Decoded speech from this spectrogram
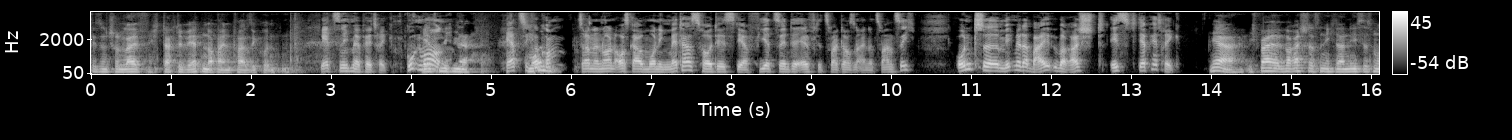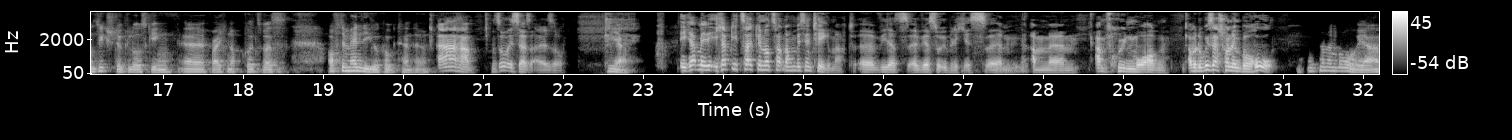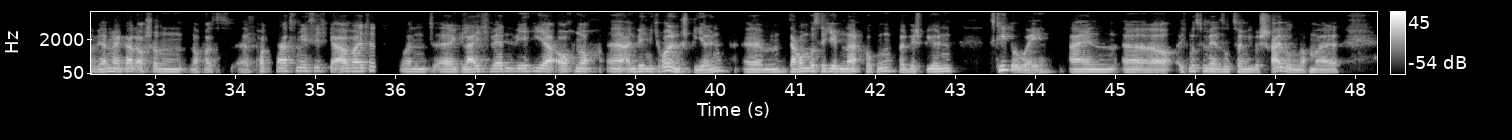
wir sind schon live. Ich dachte, wir hätten noch ein paar Sekunden. Jetzt nicht mehr, Patrick. Guten Morgen. Jetzt nicht mehr. Herzlich Morgen. willkommen zu einer neuen Ausgabe Morning Matters. Heute ist der 14.11.2021. Und äh, mit mir dabei, überrascht, ist der Patrick. Ja, ich war überrascht, dass nicht dein nächstes Musikstück losging, äh, weil ich noch kurz was auf dem Handy geguckt hatte. Aha, so ist das also. Ja. Ich habe habe die Zeit genutzt, habe noch ein bisschen Tee gemacht, äh, wie das, äh, wie das so üblich ist ähm, am, ähm, am frühen Morgen. Aber du bist ja schon im Büro. Ich bin schon im Büro, ja. Wir haben ja gerade auch schon noch was äh, Podcast-mäßig gearbeitet und äh, gleich werden wir hier auch noch äh, ein wenig Rollen spielen. Ähm, darum musste ich eben nachgucken, weil wir spielen Sleep Away. Ein, äh, ich musste mir sozusagen die Beschreibung nochmal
